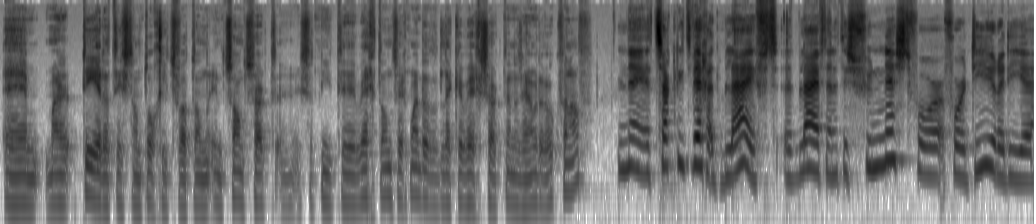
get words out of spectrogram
Eh, maar teer, dat is dan toch iets wat dan in het zand zakt. Eh, Is dat niet eh, weg dan, zeg maar? Dat het lekker wegzakt en dan zijn we er ook vanaf? Nee, het zakt niet weg, het blijft. Het blijft en het is funest voor, voor dieren die je...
